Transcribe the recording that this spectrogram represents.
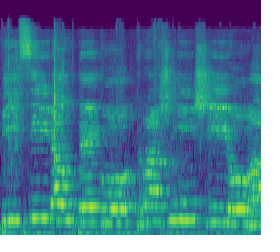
Bizirauteko transmisioa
